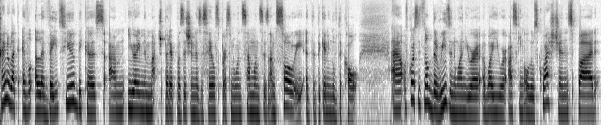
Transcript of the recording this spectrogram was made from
kind of like elevates you because um, you are in a much better position as a salesperson when someone says i'm sorry at the beginning of the call uh, of course it's not the reason why you are why you are asking all those questions but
